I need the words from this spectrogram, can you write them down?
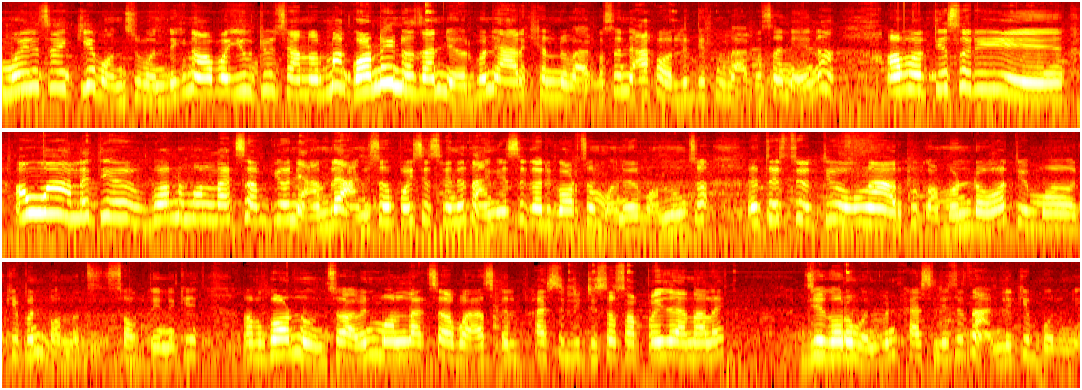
मैले चाहिँ के भन्छु भनेदेखि अब युट्युब च्यानलमा गर्नै नजान्नेहरू पनि आएर खेल्नु भएको छ नि आफूहरूले देख्नु भएको छ नि होइन? अब त्यसरी अब उहाँहरूलाई त्यो गर्न मन लाग्छ अब के भने हामीलाई हामीसँग पैसा छैन त हामी यसै गरी गर्छौँ भनेर भन्नुहुन्छ। र त्यस्तो त्यो उहाँहरूको घमण्ड हो त्यो म के पनि भन्न सक्दिनँ कि। अब गर्नुहुन्छ भने मन लाग्छ अब आजकल फेसिलिटी छ सबैजनालाई। जे गरौँ भने पनि फेसिलिटी छ हामीले के बोल्ने?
